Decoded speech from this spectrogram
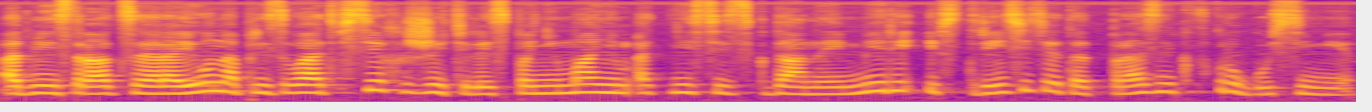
Администрация района призывает всех жителей с пониманием отнестись к данной мере и встретить этот праздник в кругу семьи.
